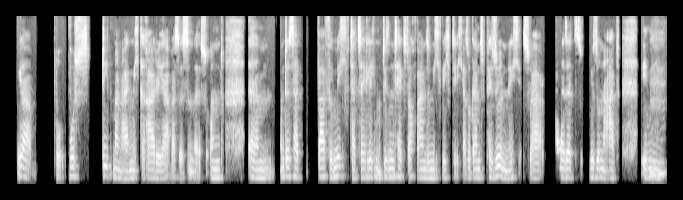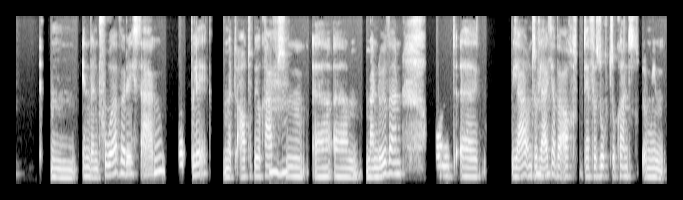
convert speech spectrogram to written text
ja, wo, wo steht man eigentlich gerade, ja, was ist denn das? Und, ähm, und das hat, war für mich tatsächlich mit diesem Text auch wahnsinnig wichtig, also ganz persönlich. Es war einerseits wie so eine Art eben mhm. Inventur, würde ich sagen, Rückblick mit autobiografischen mhm. äh, ähm, Manövern und äh, ja und zugleich mhm. aber auch der Versuch zu irgendwie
